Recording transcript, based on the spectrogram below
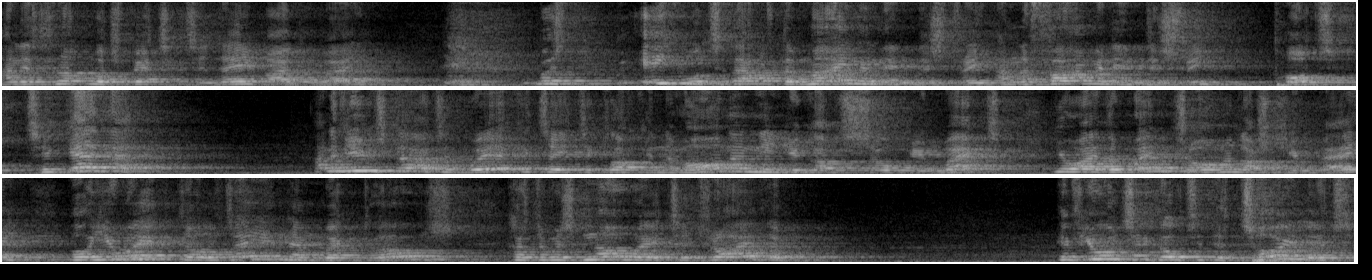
and it's not much better today, by the way, was equal to that of the mining industry and the farming industry put together. And if you started work at 8 o'clock in the morning and you got soaking wet, you either went home and lost your pay, or you worked all day in them wet clothes, because there was nowhere to dry them. If you wanted to go to the toilet,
